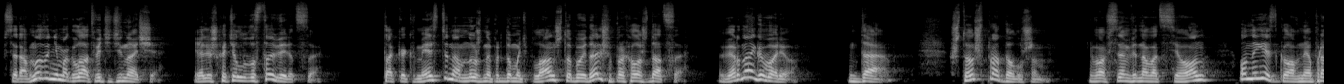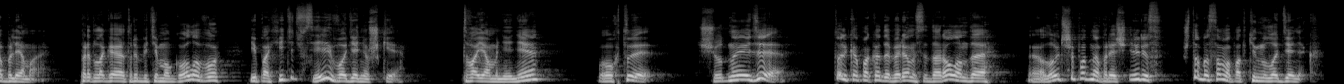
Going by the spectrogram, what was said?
Всё равно ты не могла ответить иначе. Я лишь хотел удостовериться. Так как вместе нам нужно придумать план, чтобы и дальше прохлаждаться. Верно я говорю?» «Да. Что ж, продолжим. Во всем виноват Сион, он и есть главная проблема. Предлагаю отрубить ему голову и похитить все его денежки. Твое мнение? Ух ты, чудная идея. Только пока доберемся до Роланда, лучше поднапрячь Ирис, чтобы сама подкинула денег.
